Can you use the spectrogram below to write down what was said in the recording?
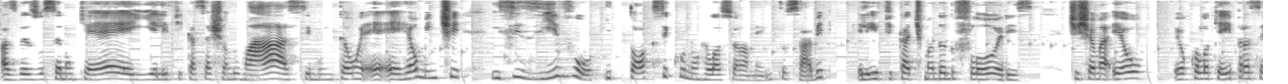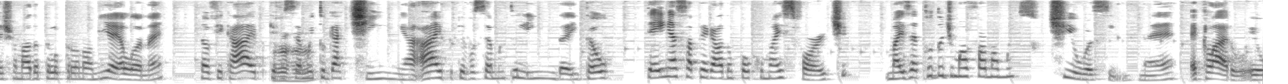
às vezes você não quer e ele fica se achando o máximo. Então é, é realmente incisivo e tóxico no relacionamento, sabe? Ele fica te mandando flores, te chama. Eu eu coloquei para ser chamada pelo pronome ela, né? Então fica, ai, porque uhum. você é muito gatinha, ai, porque você é muito linda. Então tem essa pegada um pouco mais forte mas é tudo de uma forma muito sutil, assim, né? É claro, eu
